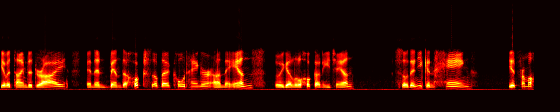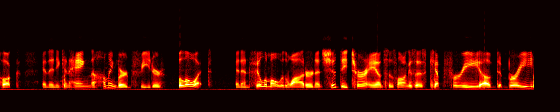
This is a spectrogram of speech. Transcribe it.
Give it time to dry, and then bend the hooks of that coat hanger on the ends. So you got a little hook on each end. So then you can hang it from a hook, and then you can hang the hummingbird feeder below it. And then fill the moat with water, and it should deter ants as long as it's kept free of debris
